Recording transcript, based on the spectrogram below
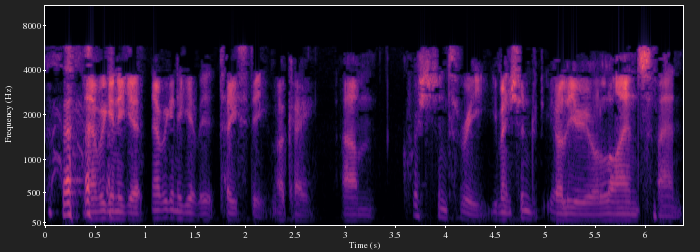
now we're gonna get now we're gonna get a bit tasty. Okay. Um, question three. You mentioned earlier you're a Lions fan.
